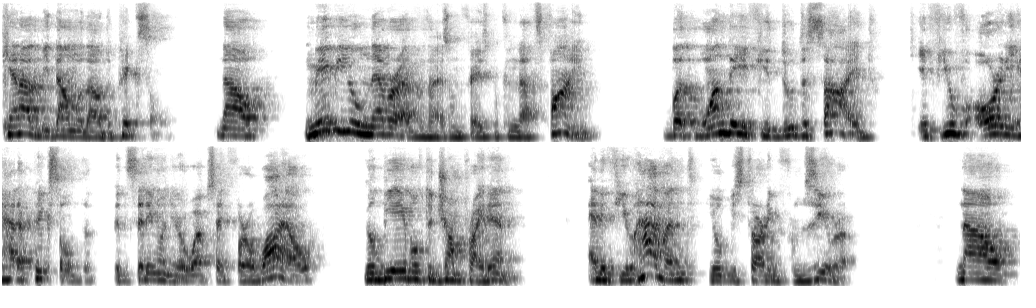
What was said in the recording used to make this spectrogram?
cannot be done without the pixel. Now maybe you'll never advertise on facebook and that's fine. But one day if you do decide if you've already had a pixel that's been sitting on your website for a while you'll be able to jump right in and if you haven't, you'll be starting from zero. Now,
